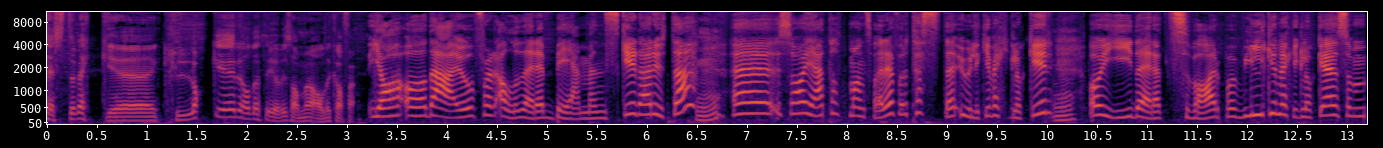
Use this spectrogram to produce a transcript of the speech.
teste vekkerklokker, og dette gjør vi sammen med Ali Kaffe. Ja, og det er jo for alle dere B-mennesker der ute. Mm. Eh, så har jeg tatt på meg ansvaret for å teste ulike vekkerklokker Mm. og gi dere et svar på hvilken vekkerklokke som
